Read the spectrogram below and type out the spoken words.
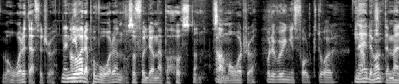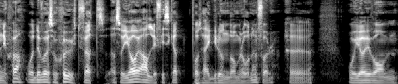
var året efter tror jag. Nej, ni Ja. var där på våren och så följde jag med på hösten samma år tror jag. Och det var ju inget folk då. Nej, det var inte en människa. Och det var ju så sjukt för att alltså, jag har aldrig fiskat på så här grundområden förr. Eh, och jag är ju van,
